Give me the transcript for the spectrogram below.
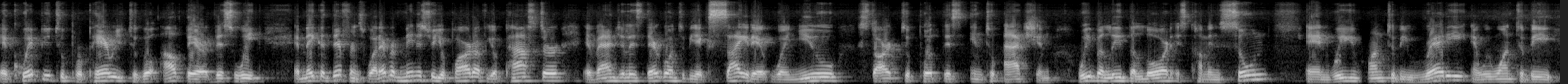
equip you, to prepare you to go out there this week and make a difference. Whatever ministry you're part of, your pastor, evangelist, they're going to be excited when you start to put this into action. We believe the Lord is coming soon, and we want to be ready and we want to be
